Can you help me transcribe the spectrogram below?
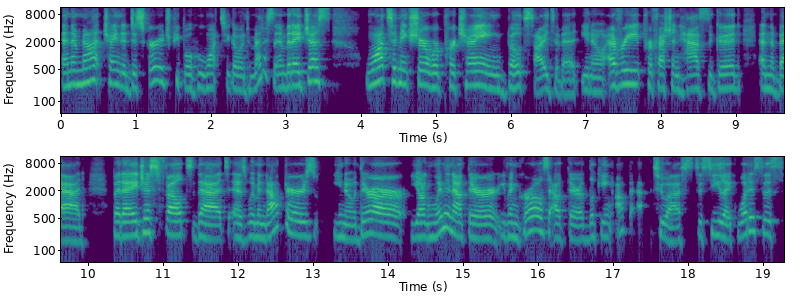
and i'm not trying to discourage people who want to go into medicine but i just want to make sure we're portraying both sides of it you know every profession has the good and the bad but i just felt that as women doctors you know there are young women out there even girls out there looking up to us to see like what is this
